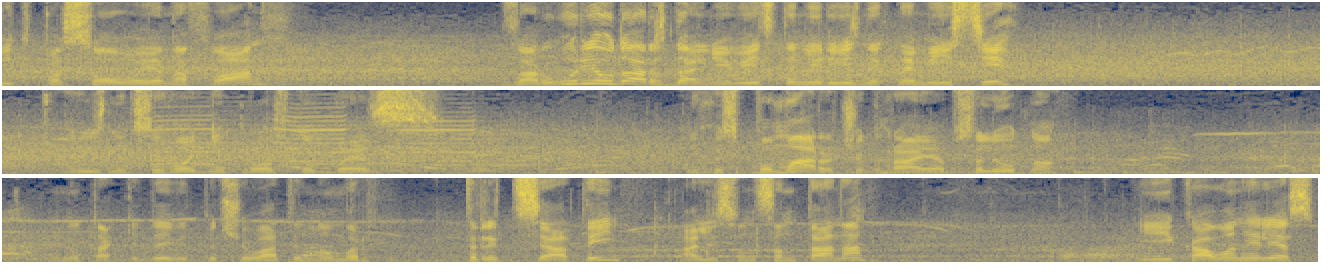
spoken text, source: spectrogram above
Відпасовує на фланг. Зарурі удар з дальньої відстані. Різник на місці. Різник сьогодні просто без якихось помарочок грає абсолютно. Ну так, іде відпочивати номер 30-й Алісон Сантана. І Каван Еліас.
